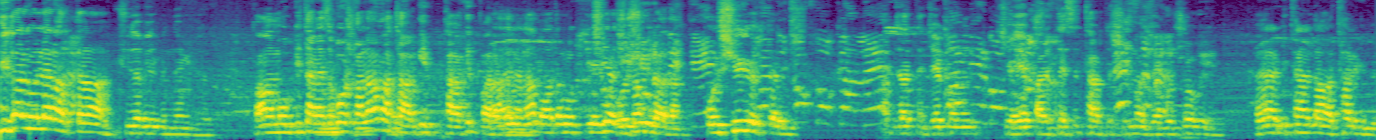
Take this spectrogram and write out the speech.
güzel goller attı ha. Üçü de birbirinden güzel. Tamam o bir tanesi boş kaldı ama takip takip var Aynen abi adam 37 yaşında. Koşuyor adam. Koşuyu göstermiş. Abi zaten Ceko'nun şeye kalitesi tartışılmaz. Ceko çok iyi. Fener bir tane daha atar gibi.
